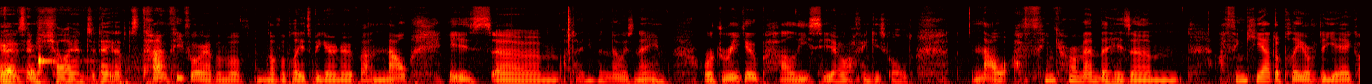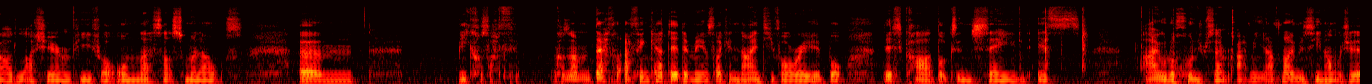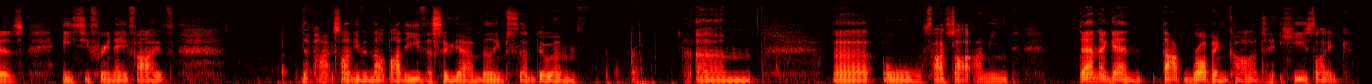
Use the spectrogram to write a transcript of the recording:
Yeah, it's MC Charlie, and today that's time FIFA. I have another player to be going over, and now it is, um, I don't even know his name. Rodrigo Palacio, I think he's called. Now, I think I remember his, um, I think he had a Player of the Year card last year in FIFA, unless that's someone else. Um, because I, because I'm definitely, I think I did him, he was like a 94 rated, but this card looks insane. It's, I would 100%, I mean, I've not even seen how much it is. 83 and 85 the packs aren't even that bad either. So yeah, a million percent do him. Um, uh, oh, five star. I mean, then again, that Robin card, he's like,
